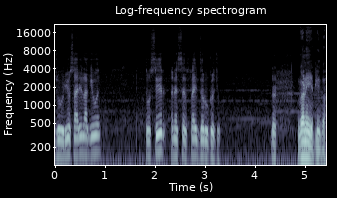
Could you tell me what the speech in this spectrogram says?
જો વીડિયો સારી લાગી હોય તો શેર અને સબસ્ક્રાઈબ જરૂર કરજો. ગણી એટલી તો.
